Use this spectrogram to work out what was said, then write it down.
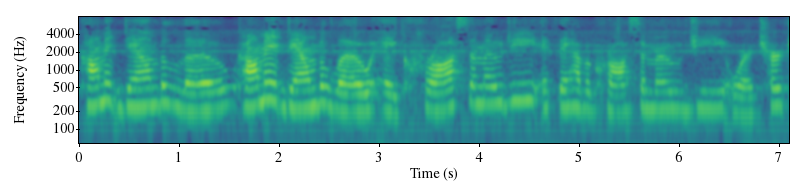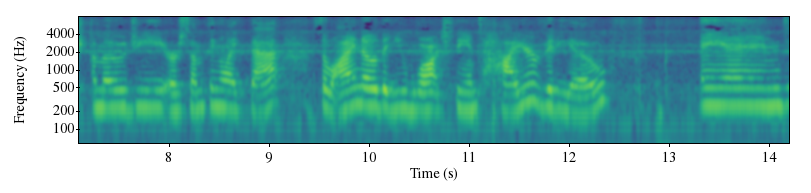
comment down below comment down below a cross emoji if they have a cross emoji or a church emoji or something like that so I know that you watched the entire video and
